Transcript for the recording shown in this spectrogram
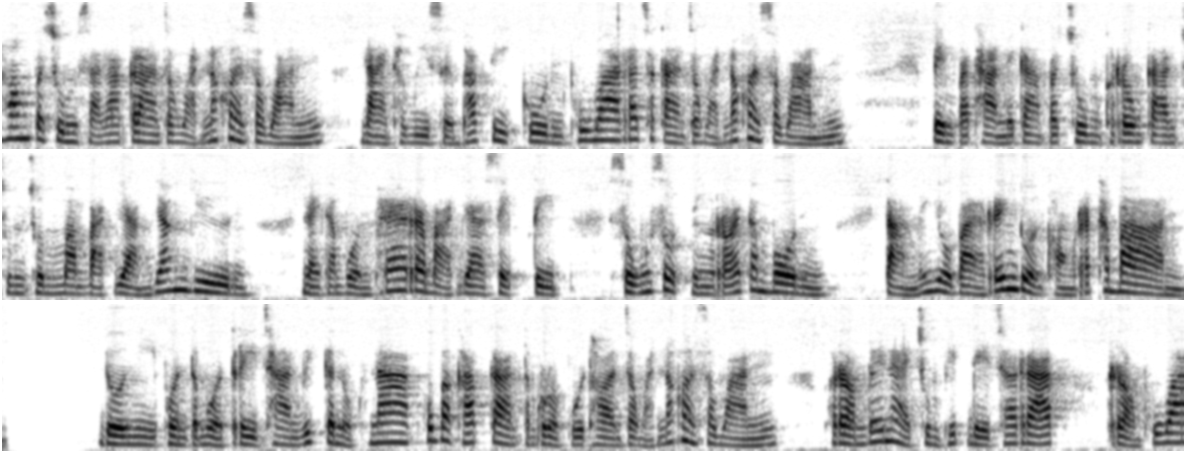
ี่ห้องประชุมสารากลางจังหวัดนครสวรรค์ นายทวีเสริมพักดีกุล ผู้ว่าราชการจังหวัดนครสวรรค์ เป็นประธานในการประชุมโครงการชุมชนบำบัดอย่างยั่งยืน ในตำบลแพร่ระบาดยาเสพติด สูงสุด 100 ตำบล ตามนโยบายเร่งด่วนของรัฐบาล โดยมีพลตำรวจตรีชาญวิทย์กนกนาคผู้บังคับการตำรวจภูธรจังหวัดนครสวรรค์ พร้อมด้วยนายชุมพิษเดชรัตน์รองผู้ว่า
